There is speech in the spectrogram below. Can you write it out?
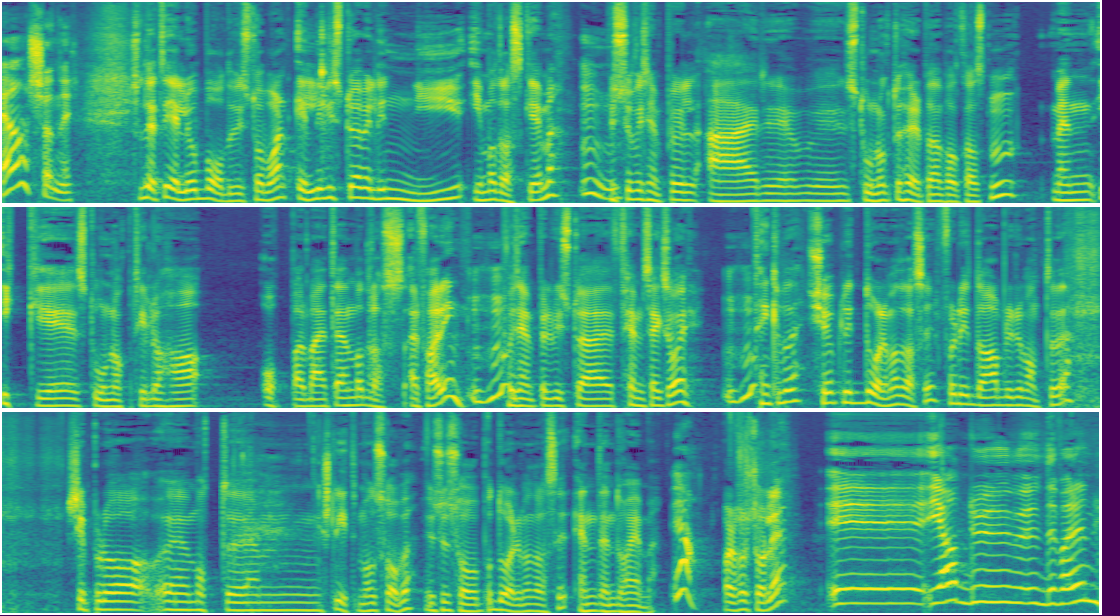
Ja, skjønner. Så dette gjelder jo både hvis du har barn, eller hvis du er veldig ny i madrassgamet. Mm. Hvis du f.eks. er øh, stor nok til å høre på denne podkasten, men ikke stor nok til å ha opparbeidet en madrasserfaring. Mm For eksempel hvis du er fem-seks år. Tenk på det. Kjøp litt dårlige madrasser, fordi da blir du vant til det. Slipper du å øh, måtte øhm, slite med å sove hvis du sover på dårlige madrasser enn den du har hjemme. Ja. Var det forståelig? Eh, ja, du, det var en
